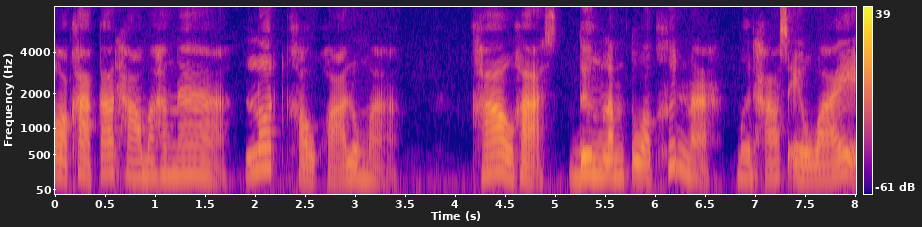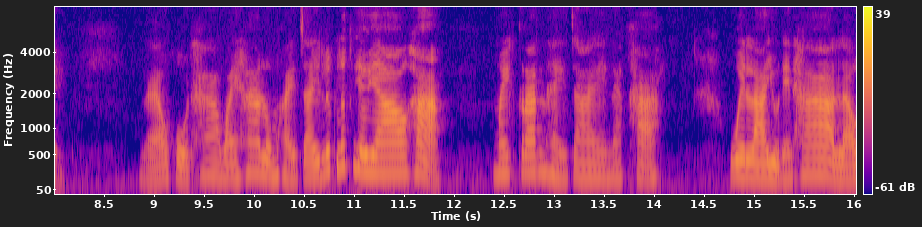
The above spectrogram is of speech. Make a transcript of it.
ออกค่ะก้าวเท้ามาข้างหน้า ลดเข่าขวาลงมา เข้าค่ะ ดึงลำตัวขึ้นมา มือเท้าสเอวไว้ แล้วโหท่าไว้ห้าลมหายใจลึกๆ ยาวๆค่ะ ไม่กลั้นหายใจนะคะ เวลาอยู่ในท่าแล้ว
